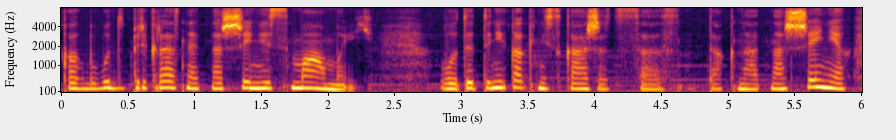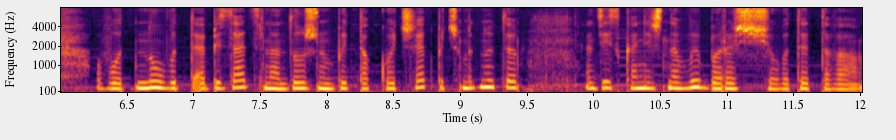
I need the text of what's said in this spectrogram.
как бы будут прекрасные отношения с мамой. Вот это никак не скажется так на отношениях. Вот, ну вот обязательно должен быть такой человек. Почему? Ну это здесь, конечно, выбор еще вот этого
